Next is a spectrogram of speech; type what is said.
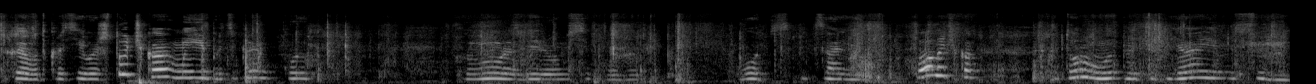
Такая вот красивая штучка. Мы ее прицепляем к Ну, разберемся позже. Вот специальная палочка, которую мы прицепляем сюда.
